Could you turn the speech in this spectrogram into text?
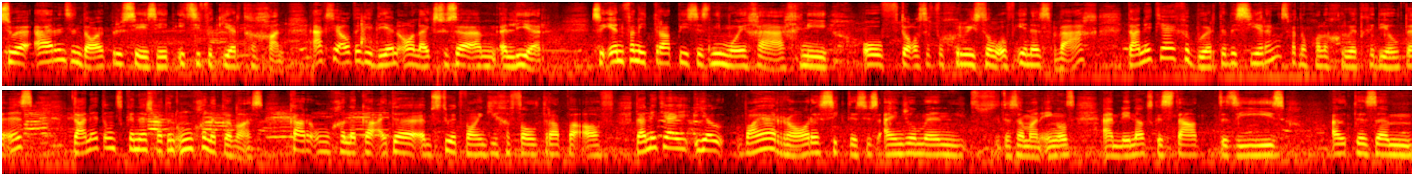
So eers in daai proses het ietsie verkeerd gegaan. Ek sê altyd die DNA lyk soos 'n um, 'n leer. So een van die trappies is nie mooi geheg nie of daar's 'n vergroeisel of een is weg, dan het jy geboortebeserings wat nogal 'n groot gedeelte is. Dan het ons kinders wat in ongelukke was, karongelukke uit 'n stootwaandjie geval trappe af. Dan het jy jou baie rare siektes soos Angelman, dit is nou maar in Engels, um, Lennox-Gastaut disease autism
